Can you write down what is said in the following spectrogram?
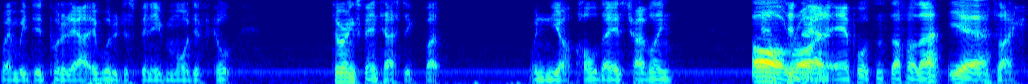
when we did put it out, it would have just been even more difficult. Touring's fantastic, but when your whole day is traveling oh, and sitting around right. at airports and stuff like that, Yeah. it's like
